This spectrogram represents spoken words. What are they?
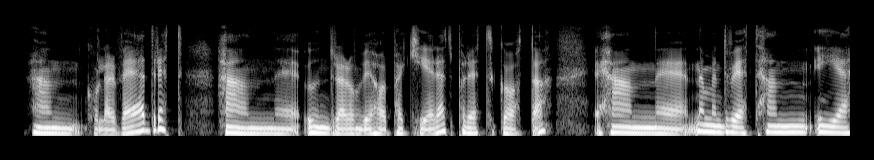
han kollar vädret, han eh, undrar om vi har parkerat på rätt gata. Han, eh, nej men du vet, han är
